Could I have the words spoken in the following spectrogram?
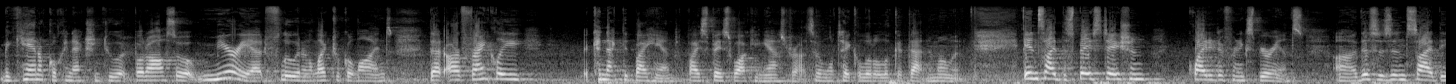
mechanical connection to it, but also myriad fluid and electrical lines that are frankly connected by hand by spacewalking astronauts, and we'll take a little look at that in a moment. Inside the space station, quite a different experience. Uh, this is inside the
